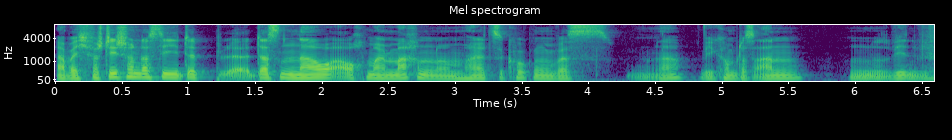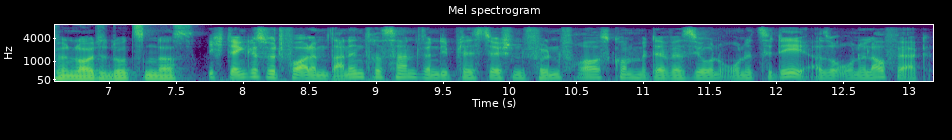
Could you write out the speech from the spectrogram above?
Aber ich verstehe schon, dass sie das Now auch mal machen, um halt zu gucken, was, na, wie kommt das an? Wie, wie, viele Leute nutzen das? Ich denke, es wird vor allem dann interessant, wenn die PlayStation 5 rauskommt mit der Version ohne CD, also ohne Laufwerk.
